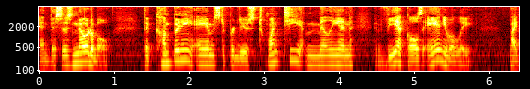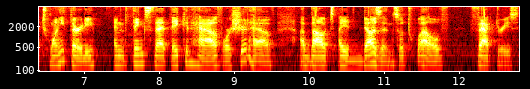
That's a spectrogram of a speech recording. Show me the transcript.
and this is notable, the company aims to produce 20 million vehicles annually by 2030 and thinks that they can have or should have about a dozen, so 12 factories,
